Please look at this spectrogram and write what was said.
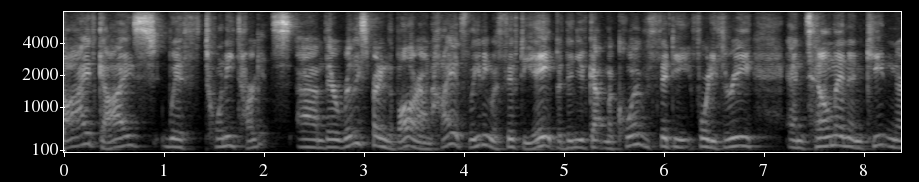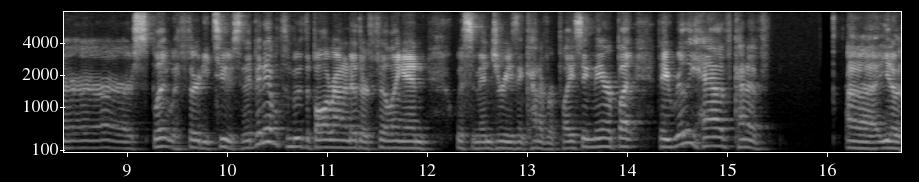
five guys with 20 targets. Um, they're really spreading the ball around. Hyatt's leading with 58, but then you've got McCoy with 50, 43, and Tillman and Keyton are, are, split with 32. So they've been able to move the ball around. I know they're filling in with some injuries and kind of replacing there, but they really have kind of uh, you know,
